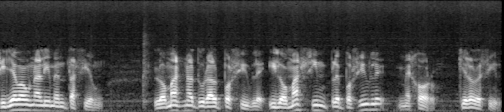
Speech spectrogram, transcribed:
si lleva una alimentación lo más natural posible y lo más simple posible, mejor. Quiero decir,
